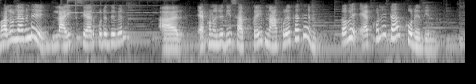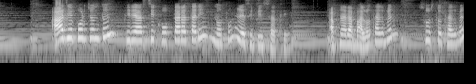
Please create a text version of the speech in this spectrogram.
ভালো লাগলে লাইক শেয়ার করে দেবেন। আর এখনও যদি সাবস্ক্রাইব না করে থাকেন, তবে এখনই তা করে দিন। আজ এ পর্যন্তই। ফিরে আসছি খুব তাড়াতাড়ি নতুন রেসিপির সাথে। আপনারা ভালো থাকবেন, সুস্থ থাকবেন।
